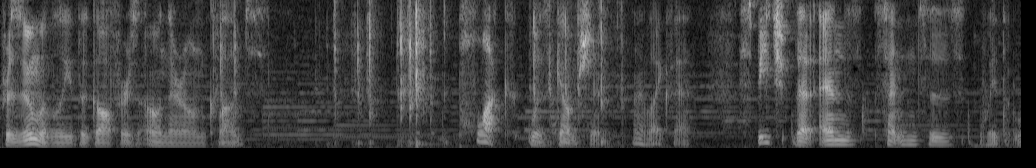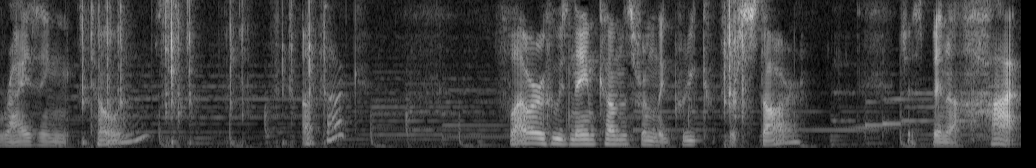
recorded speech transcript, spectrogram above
Presumably, the golfers own their own clubs. Pluck was gumption. I like that. Speech that ends sentences with rising tones. Uptalk? Flower whose name comes from the Greek for star. Just been a hot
